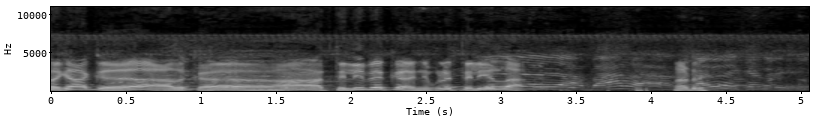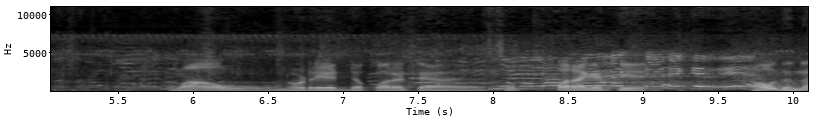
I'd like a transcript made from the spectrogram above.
ತೆಗ್ಯಾಕ ಅದಕ್ಕೆ ಹಾಂ ತಲಿಬೇಕ ನಿಮ್ಮ ಕಡೆ ತೆಲಿಯಿಲ್ಲ. ನೋಡ್ರಿ. ವಾವ್ ನೋಡ್ರಿ ಡೆಕೋರೇಟ್ ಸೂಪರ್ ಆಗೈತಿ. ಹೌದನ್ನ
